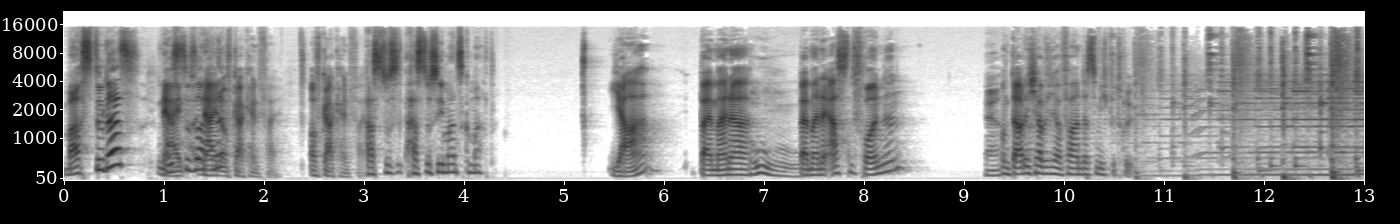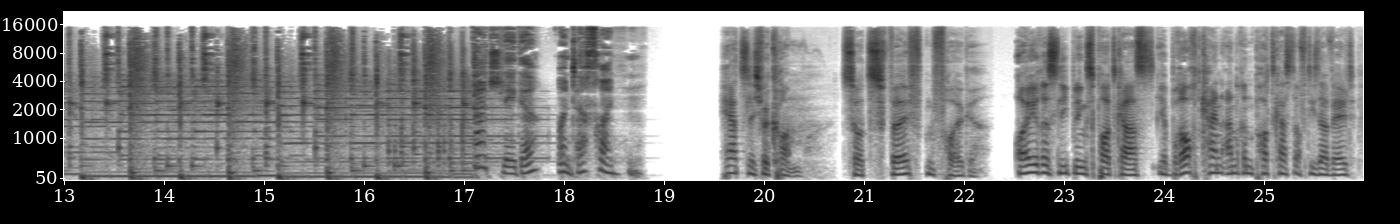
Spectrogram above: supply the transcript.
Machst du das? Nein, du so nein, eine? auf gar keinen Fall. Auf gar keinen Fall. Hast du es hast du's jemals gemacht? Ja, bei meiner, Uh. bei meiner ersten Freundin. Ja. Und dadurch habe ich erfahren, dass sie mich betrügt. Ratschläge unter Freunden. Herzlich willkommen zur zwölften Folge eures Lieblingspodcasts. Ihr braucht keinen anderen Podcast auf dieser Welt.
